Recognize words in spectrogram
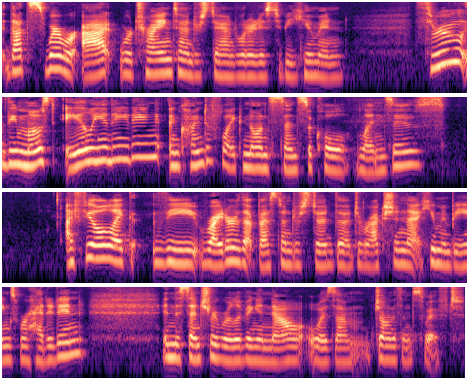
that's where we're at. We're trying to understand what it is to be human through the most alienating and kind of like nonsensical lenses. I feel like the writer that best understood the direction that human beings were headed in in the century we're living in now was um, Jonathan Swift.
